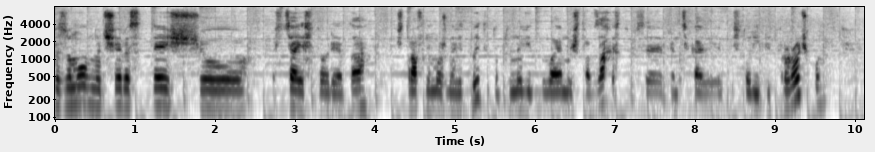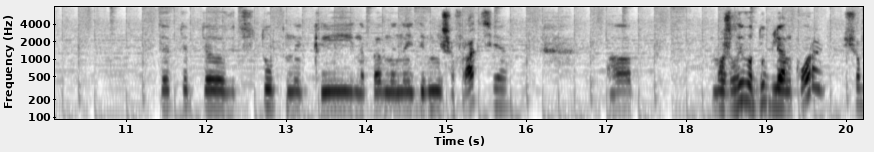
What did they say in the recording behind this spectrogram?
Безумовно, через те, що ось ця історія, та штраф не можна відбити, тобто не відбиваємий штраф захисту. Це прям цікаві історії під пророчку. Відступники, напевно, найдивніша фракція. А, можливо, дублі Анкори, щоб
